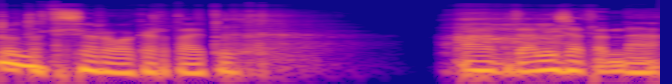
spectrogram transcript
Toivottavasti mm. seuraava kerta ei tule. Aina pitää lisätä nämä.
